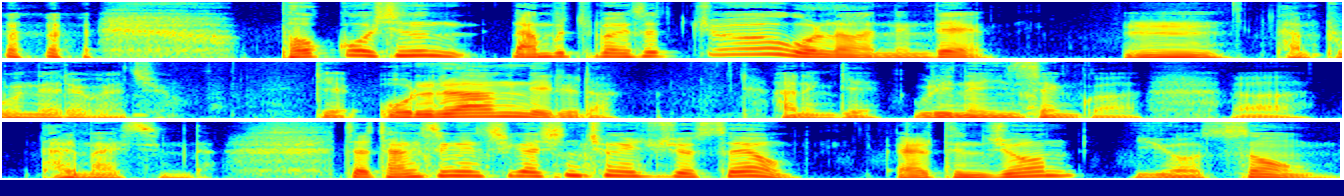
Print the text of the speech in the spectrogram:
벚꽃은 남부 지방에서 쭉 올라왔는데, 음, 단풍은 내려가죠. 이게 오르락 내리락 하는 게 우리네 인생과 어, 닮아 있습니다. 자, 장승현 씨가 신청해 주셨어요. 엘튼 존, Your Song.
